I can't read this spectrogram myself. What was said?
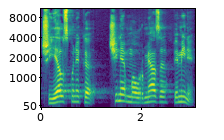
și El spune că cine mă urmează pe mine.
